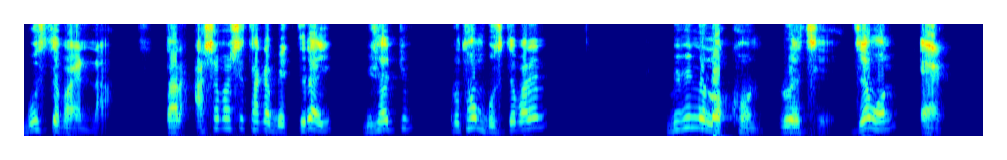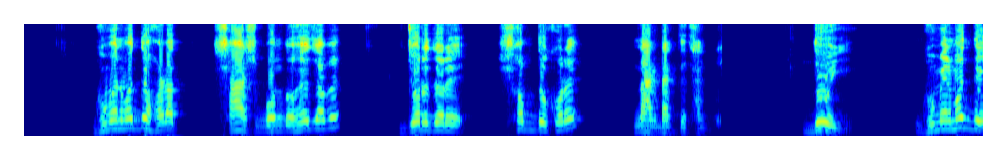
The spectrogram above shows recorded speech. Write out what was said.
বুঝতে পারেন না। তার আশেপাশে থাকা ব্যক্তিরাই বিষয়টি প্রথম বুঝতে পারেন। বিভিন্ন লক্ষণ রয়েছে। যেমন এক, ঘুমের মধ্যে হঠাৎ শ্বাস বন্ধ হয়ে যাবে, জোরে জোরে শব্দ করে নাক ডাকতে থাকবে। দুই, ঘুমের মধ্যে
